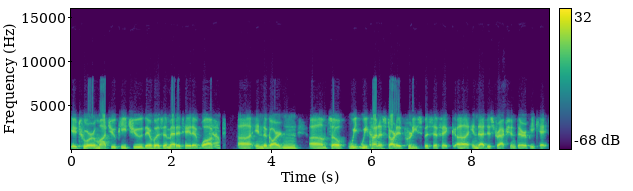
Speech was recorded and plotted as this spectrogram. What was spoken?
a tour of Machu Picchu. There was a meditative walk. Yeah. Uh, in the garden. Um, so we, we kind of started pretty specific uh, in that distraction therapy case.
